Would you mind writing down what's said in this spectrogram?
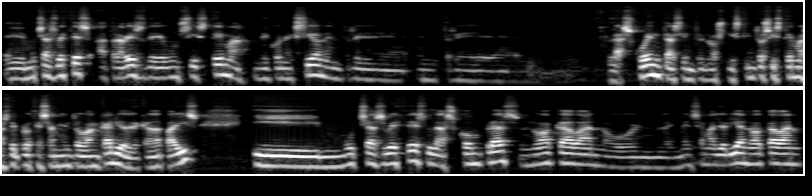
eh, muchas veces a través de un sistema de conexión entre, entre las cuentas y entre los distintos sistemas de procesamiento bancario de cada país y muchas veces las compras no acaban, o en la inmensa mayoría no acaban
